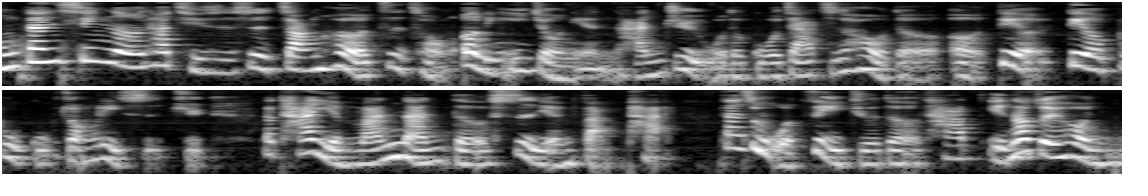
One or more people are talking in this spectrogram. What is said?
红丹心呢，它其实是张赫自从二零一九年韩剧《我的国家》之后的呃第二第二部古装历史剧，那他也蛮难得饰演反派，但是我自己觉得他演到最后，你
